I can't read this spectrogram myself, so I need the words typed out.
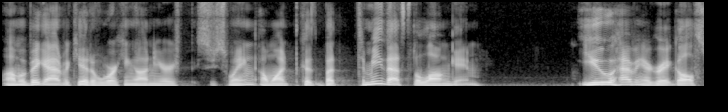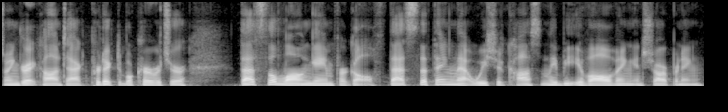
I'm a big advocate of working on your swing. I want cuz but to me that's the long game. You having a great golf swing, great contact, predictable curvature, that's the long game for golf. That's the thing that we should constantly be evolving and sharpening.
